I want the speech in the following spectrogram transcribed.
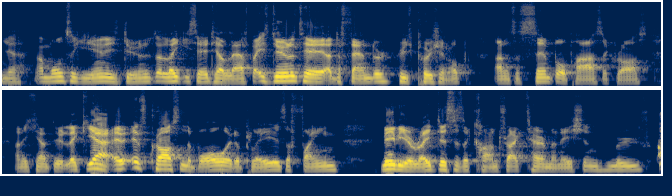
Yeah, and once again, he's doing it like you said to a left, but he's doing it to a defender who's pushing up, and it's a simple pass across, and he can't do it. Like, yeah, if, crossing the ball out of play is a fine, maybe you're right. This is a contract termination move.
